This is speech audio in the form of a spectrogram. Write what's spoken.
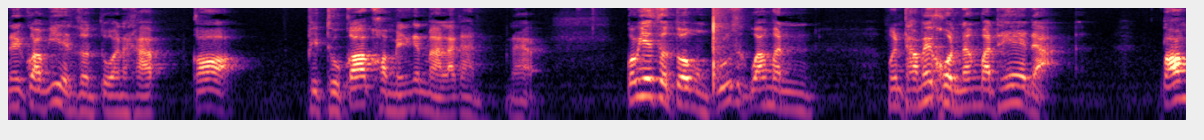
ในความคิดเห็นส่วนตัวนะครับ ก็ผิดถูกก็คอมเมนต์กันมาแล้วกันนะครับ ก็คิดส่วนตัวผมรู้สึกว่ามันมันทำให้คนทั้งประเทศอะต้อง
